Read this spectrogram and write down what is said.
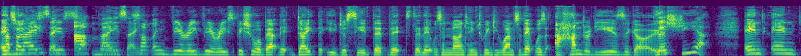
and amazing, so there's, there's something, amazing. Something very, very special about that date that you just said that that, that, that was in 1921. So that was hundred years ago. This year. And and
